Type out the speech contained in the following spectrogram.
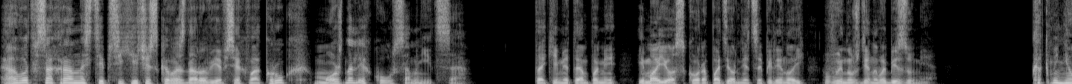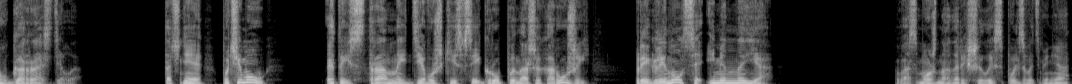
А вот в сохранности психического здоровья всех вокруг можно легко усомниться. Такими темпами и мое скоро подернется пеленой вынужденного безумия. Как меня угораздило! Точнее, почему этой странной девушке из всей группы наших оружий приглянулся именно я. Возможно, она решила использовать меня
